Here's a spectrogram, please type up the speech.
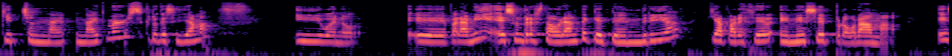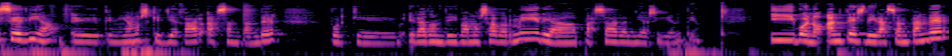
Kitchen Nightmares, creo que se llama. Y bueno, eh, para mí es un restaurante que tendría que aparecer en ese programa. Ese día eh, teníamos que llegar a Santander porque era donde íbamos a dormir y a pasar al día siguiente. Y bueno, antes de ir a Santander,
